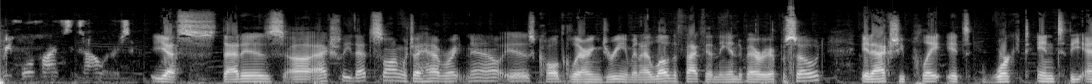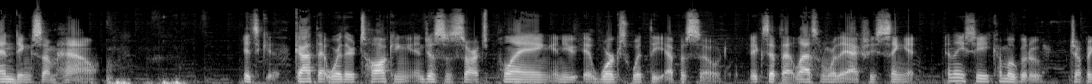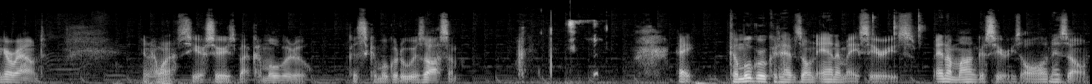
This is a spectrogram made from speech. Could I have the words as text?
Three, four, five, six hours. Yes, that is uh, actually that song which I have right now is called "Glaring Dream," and I love the fact that in the end of every episode, it actually play it's worked into the ending somehow. It's got that where they're talking and just starts playing, and you it works with the episode, except that last one where they actually sing it, and they see Kumagoro jumping around. And I want to see a series about Kumagoro because Kumagoro is awesome. hey, Kumagoro could have his own anime series and a manga series all on his own.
